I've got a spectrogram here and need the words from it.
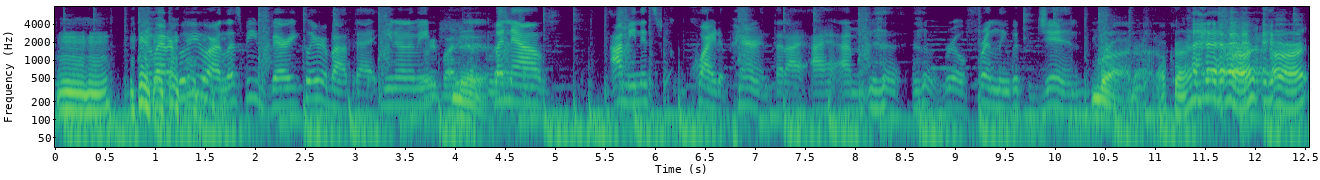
Mm-hmm. No matter who you are. Let's be very clear about that. You know what I mean? Everybody Yeah. But now, I mean, it's quite apparent that I, I I'm real friendly with the gin. Right. right. Okay. All right. All right.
